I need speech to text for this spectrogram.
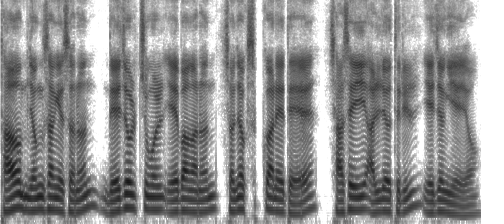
다음 영상에서는 뇌졸중을 예방하는 저녁 습관에 대해 자세히 알려드릴 예정이에요.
